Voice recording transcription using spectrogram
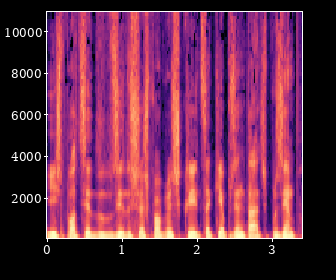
E isto pode ser deduzido dos seus próprios escritos aqui apresentados. Por exemplo,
